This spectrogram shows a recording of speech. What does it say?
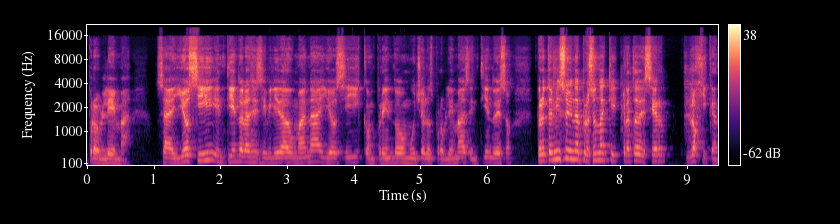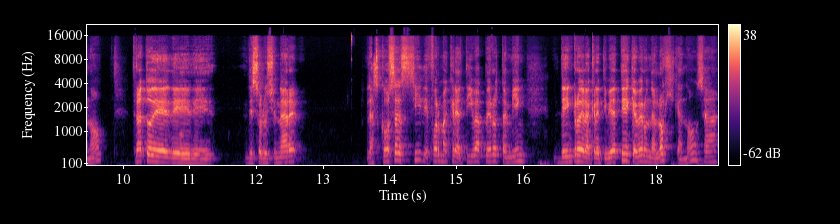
problema. O sea, yo sí entiendo la sensibilidad humana, yo sí comprendo mucho los problemas, entiendo eso, pero también soy una persona que trata de ser lógica, ¿no? Trato de solucionar las cosas, sí, de forma creativa, pero también dentro de la creatividad tiene que haber una lógica, ¿no? O sea,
